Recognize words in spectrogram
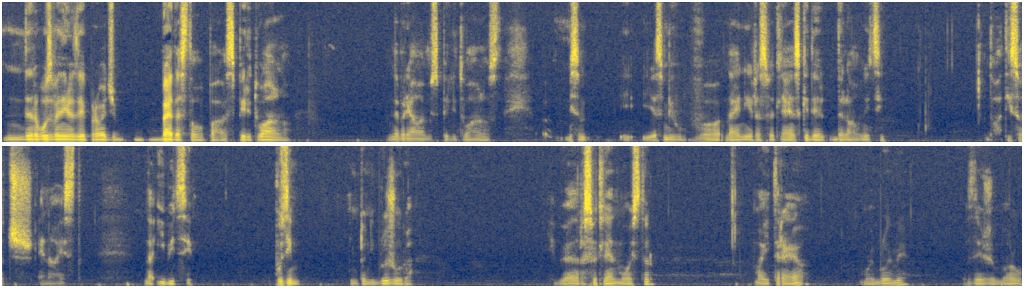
da ne bo zvenelo zdaj preveč bedasto, pa spiritualno. Ne verjamem v spiritualnost. Mislim, jaz sem bil v, na eni razsvetljenski del, delavnici 2011 na Ibici, pozim, in to ni bilo žura. Je bil en razsvetljen mojster, Maitreja, moj bilo ime, zdaj že umrl.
